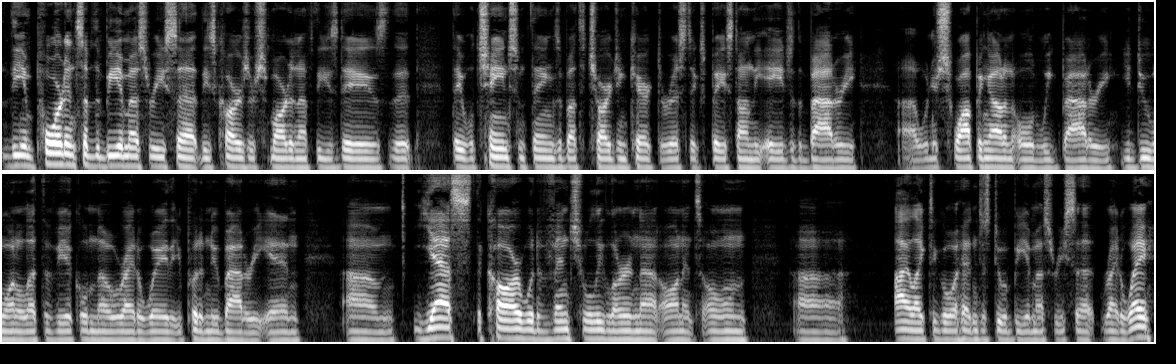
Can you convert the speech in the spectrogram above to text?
the importance of the bms reset these cars are smart enough these days that they will change some things about the charging characteristics based on the age of the battery. Uh, when you're swapping out an old weak battery, you do want to let the vehicle know right away that you put a new battery in. Um, yes, the car would eventually learn that on its own. Uh, I like to go ahead and just do a BMS reset right away.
